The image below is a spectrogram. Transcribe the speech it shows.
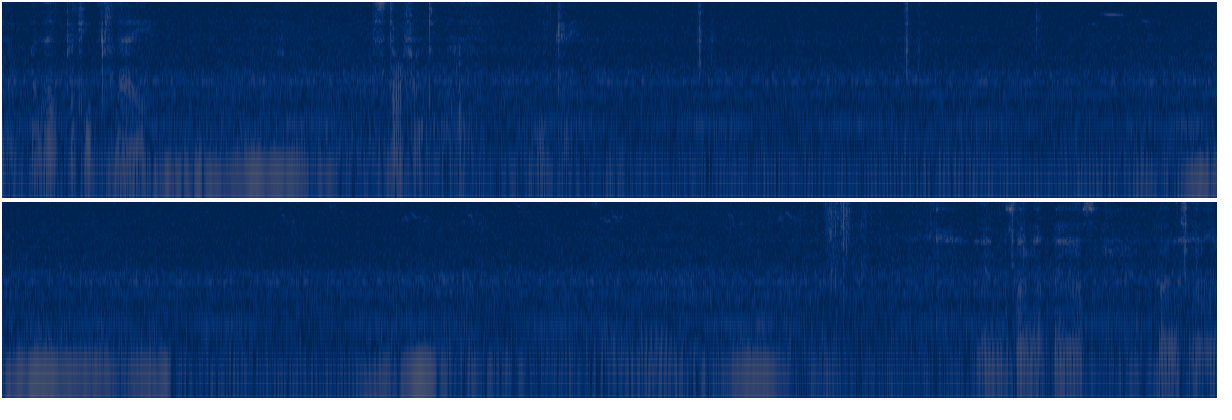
though. I did brick and clay. Storefront. Okay. And then zone it as furnace area.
